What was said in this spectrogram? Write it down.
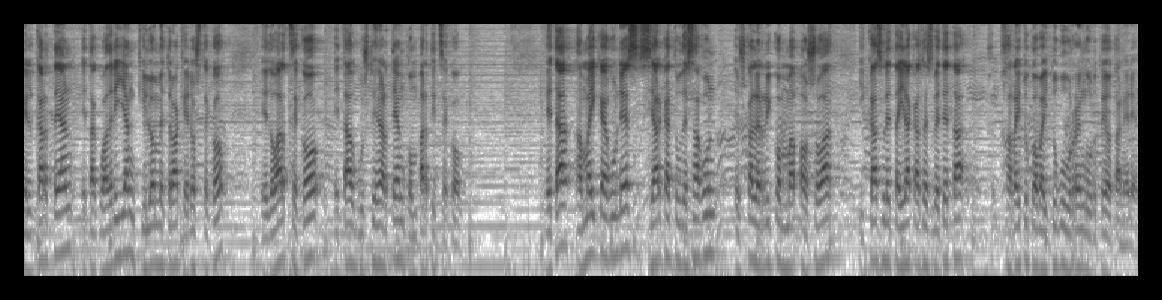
elkartean eta kuadrilan kilometroak erosteko, edo hartzeko eta guztien artean konpartitzeko. Eta amaika egunez zeharkatu dezagun Euskal Herriko mapa osoa ikasle eta irakaslez beteta jarraituko baitugu urrengo urteotan ere.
